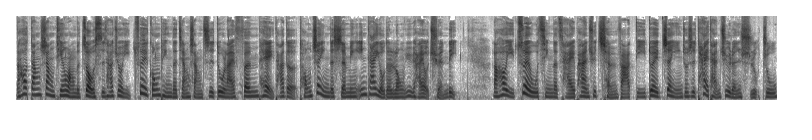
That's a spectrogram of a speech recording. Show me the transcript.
然后当上天王的宙斯，他就以最公平的奖赏制度来分配他的同阵营的神明应该有的荣誉还有权利，然后以最无情的裁判去惩罚敌对阵营，就是泰坦巨人属猪。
